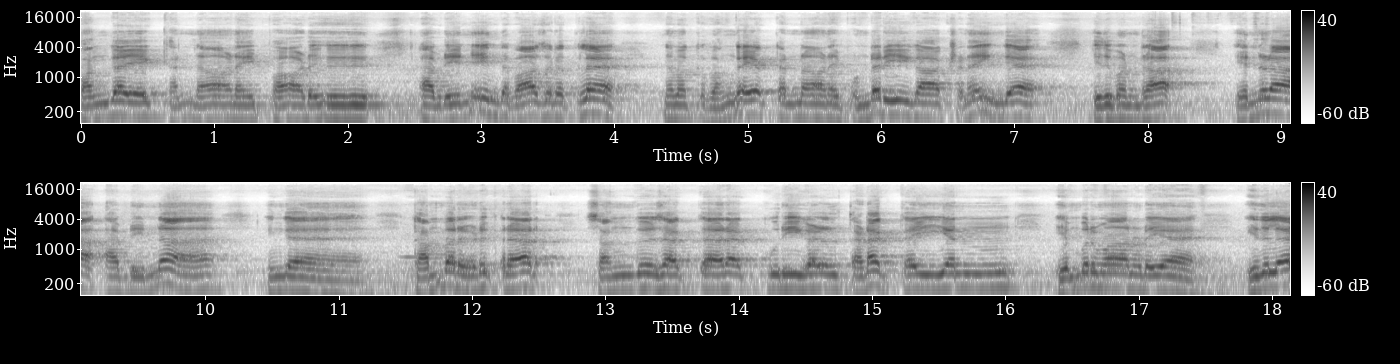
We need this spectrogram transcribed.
பங்கையை கண்ணானை பாடு அப்படின்னு இந்த பாசுரத்தில் நமக்கு பங்கைய கண்ணானை புண்டரீகாட்சனை இங்கே இது பண்ணுறா என்னடா அப்படின்னா இங்கே கம்பர் எடுக்கிறார். சங்கு சக்கர குறிகள் தடக்கையன். எம்பெருமானுடைய இதில்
